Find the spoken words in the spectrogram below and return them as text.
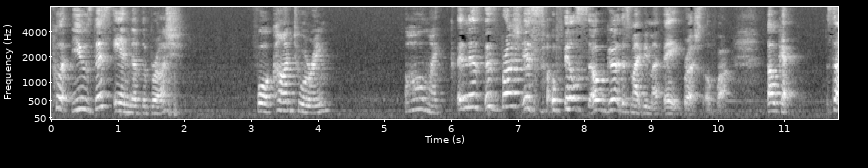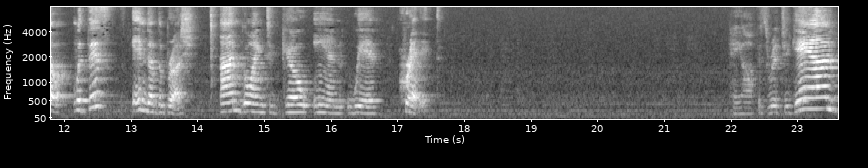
put use this end of the brush for contouring. Oh my goodness, this brush is so feels so good. This might be my fave brush so far. Okay, so with this end of the brush, I'm going to go in with credit. Payoff is rich again.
